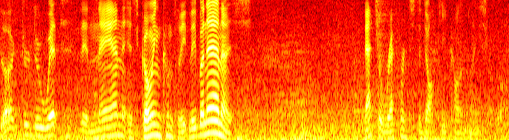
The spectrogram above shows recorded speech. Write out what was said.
Dr. DeWitt, the man is going completely bananas. That's a reference to Donkey Kong High School.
